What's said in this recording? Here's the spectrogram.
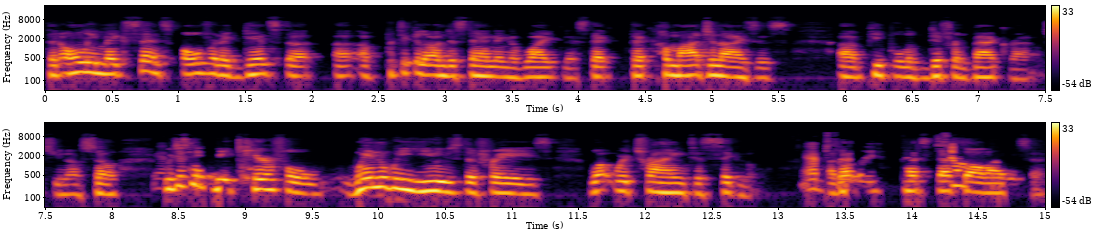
that only makes sense over and against a, a particular understanding of whiteness that that homogenizes uh, people of different backgrounds. You know, so yeah. we just need to be careful when we use the phrase what we're trying to signal. Absolutely. Uh, that, that's that's so, all I would say.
